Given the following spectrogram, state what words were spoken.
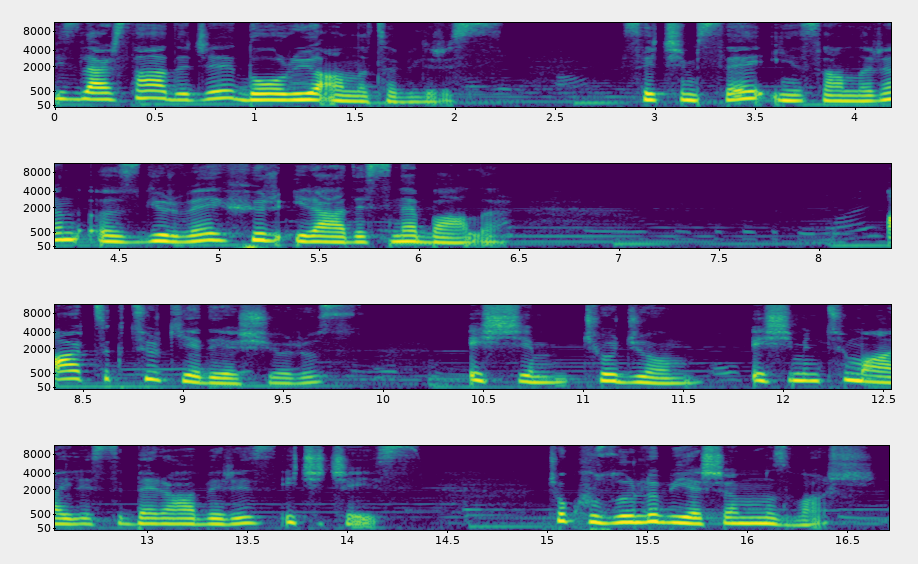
Bizler sadece doğruyu anlatabiliriz. Seçimse insanların özgür ve hür iradesine bağlı. Artık Türkiye'de yaşıyoruz. Eşim, çocuğum, eşimin tüm ailesi beraberiz, iç içeyiz. Çok huzurlu bir yaşamımız var.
